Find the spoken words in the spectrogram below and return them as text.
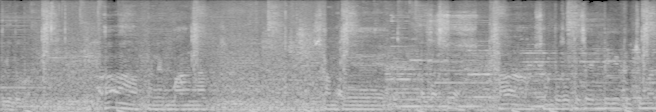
banget gitu pak ah pendek banget. Sampai atasnya ah sampai satu senti gitu cuman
